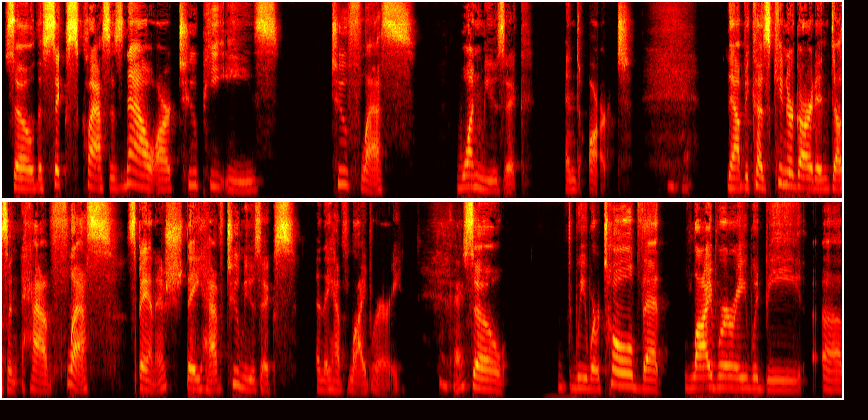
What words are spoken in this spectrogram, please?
So the six classes now are two PEs, two FLES, one music, and art. Okay. Now, because kindergarten doesn't have FLES, Spanish, they have two musics and they have library. Okay. So we were told that library would be uh,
